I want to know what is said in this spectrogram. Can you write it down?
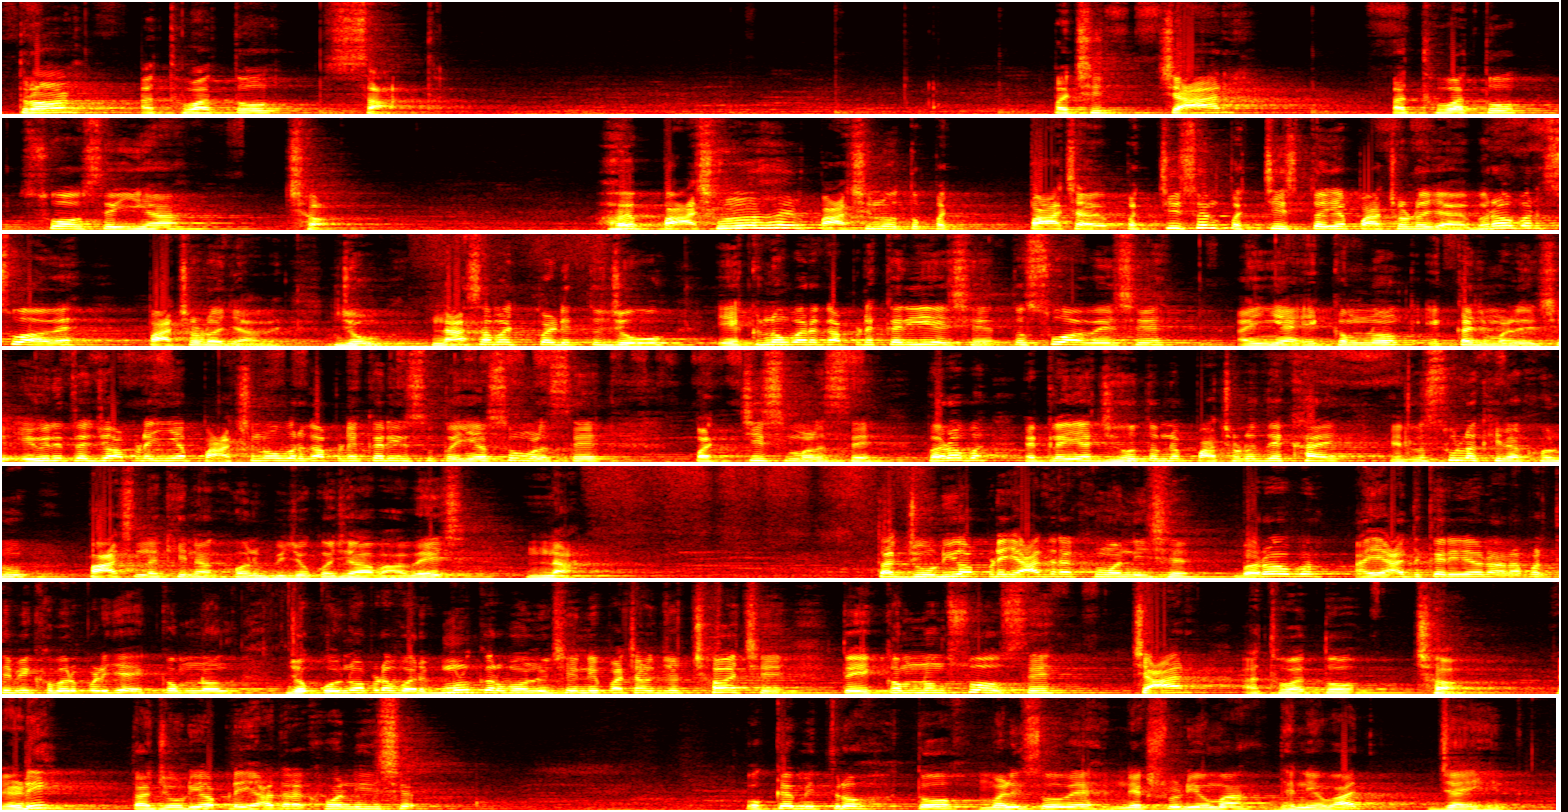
ત્રણ અથવા તો સાત. પછી ચાર અથવા તો શું આવશે અહીંયા. છ. હવે પાછળનો હોય ને, પાછળનો તો પચ- આવે પચીસ ને પચીસ તો અહીંયા પાછળનો જ આવે. બરાબર? શું આવે? પાછળનો જ આવે. જો, ના સમજ પડી તો જુઓ, એકનો વર્ગ આપણે કરીએ છીએ, તો શું આવે છે? અહીંયા એકમનો અંક એક જ મળે છે. એવી રીતે જો આપણે અહીંયા પાંચનો વર્ગ આપણે કરીશું, તો અહીંયા શું મળશે? પચીસ મળશે. બરાબર? એટલે અહીંયા જેવો તમને પાછળનો દેખાય, એટલે શું લખી નાખવાનું? પાંચ લખી નાખવાનું. બીજો કોઈ જવાબ આવે જ ના. તો આ જોડીઓ આપણે યાદ રાખવાની છે. બરાબર? આ યાદ કરી લેવાનું આના પરથી બી ખબર પડી જાય એકમનો અંક જો કોઈનું આપણે વર્ગમૂળ કરવાનું છે, એની પાછળ જો છ છે, તો એકમનો અંક શું આવશે? ચાર અથવા તો છ. રેડી તો આ જોડીઓ આપણે યાદ રાખવાની છે. ઓકે મિત્રો, તો મળીશું હવે નેક્સ્ટ વિડીયોમાં ધન્યવાદ. જય હિન્દ.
